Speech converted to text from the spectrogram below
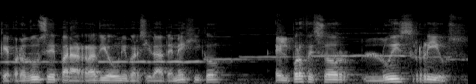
que produce para Radio Universidad de México el profesor Luis Ríos.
